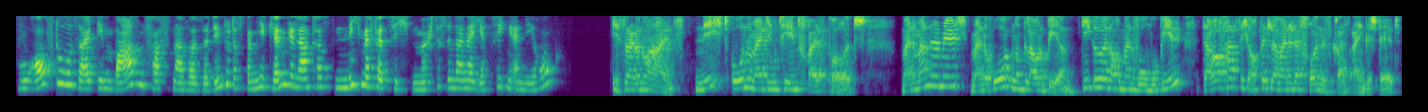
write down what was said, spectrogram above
worauf du seit dem Basenfasten, also seitdem du das bei mir kennengelernt hast, nicht mehr verzichten möchtest in deiner jetzigen Ernährung? Ich sage nur eins, nicht ohne mein glutenfreies Porridge. Meine Mandelmilch, meine roten und blauen Beeren, die gehören auch in mein Wohnmobil. Darauf hat sich auch mittlerweile der Freundeskreis eingestellt.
